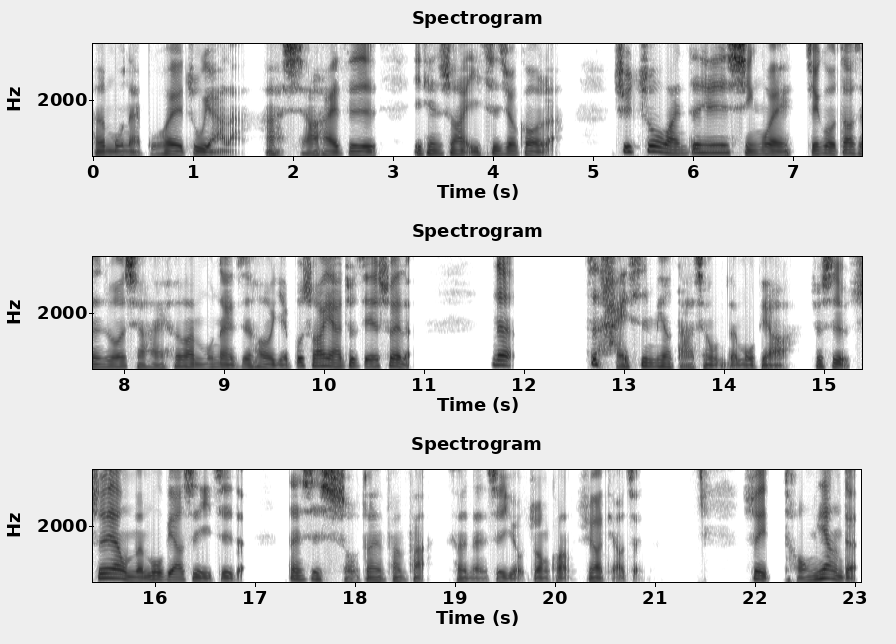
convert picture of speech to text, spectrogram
喝母奶不会蛀牙啦。啊，小孩子一天刷一次就够了，去做完这些行为，结果造成说小孩喝完母奶之后也不刷牙就直接睡了，那这还是没有达成我们的目标啊。就是虽然我们目标是一致的，但是手段方法可能是有状况需要调整。所以同样的，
